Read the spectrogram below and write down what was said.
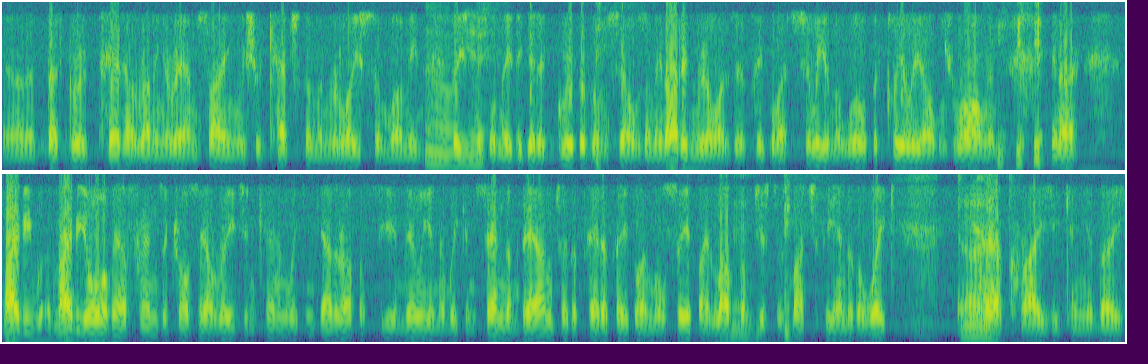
you know, that, that group PETA saying we should catch them and release them. Well, I mean, oh, these yeah. people need to get a grip of themselves. I mean, I didn't realise there are people that silly in the world, but clearly I was wrong. And you know, maybe maybe all of our friends across our region, Kevin, we can gather up a few million and we can send them down to the PETA people, and we'll see if they love yeah. them just as much at the end of the week. You know, yeah. how crazy can you be?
